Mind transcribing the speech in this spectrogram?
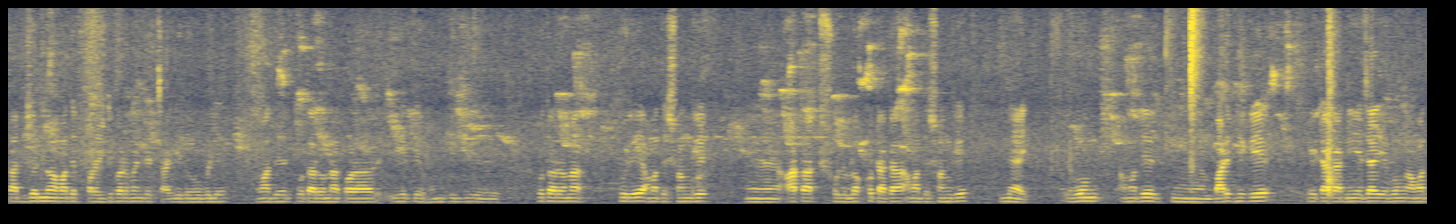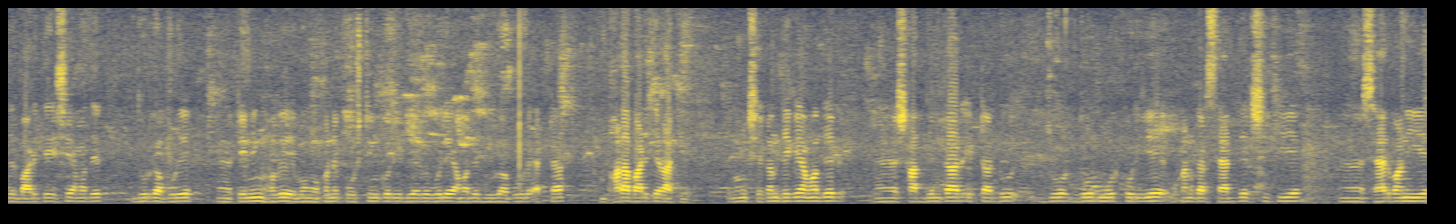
তার জন্য আমাদের ফরেস্ট ডিপার্টমেন্টে চাকরি দেবো বলে আমাদের প্রতারণা করার ইয়েতে হুমকি দিয়ে, প্রতারণা করে আমাদের সঙ্গে আট আট, ষোলো লক্ষ টাকা আমাদের সঙ্গে নেয় এবং আমাদের বাড়ি থেকে এই টাকা নিয়ে যায় এবং আমাদের বাড়িতে এসে আমাদের দুর্গাপুরে ট্রেনিং হবে এবং ওখানে পোস্টিং করিয়ে দিয়ে দেবে বলে আমাদের দুর্গাপুর একটা ভাড়া বাড়িতে রাখে এবং সেখান থেকে আমাদের সাত দিনকার একটা দৌড় মোড় করিয়ে ওখানকার স্যারদের শিখিয়ে স্যার বানিয়ে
